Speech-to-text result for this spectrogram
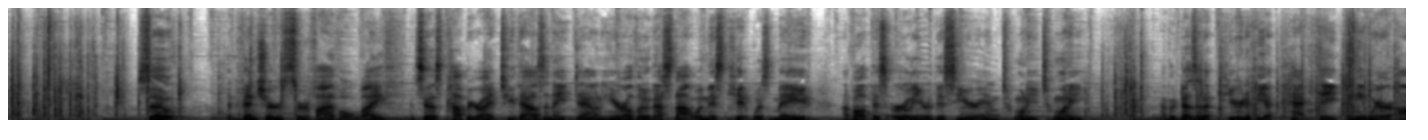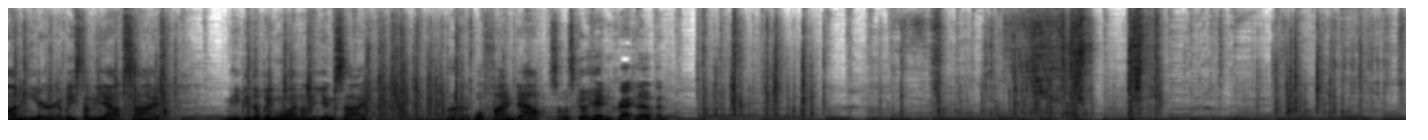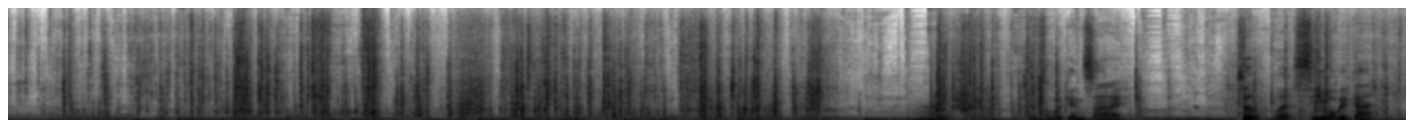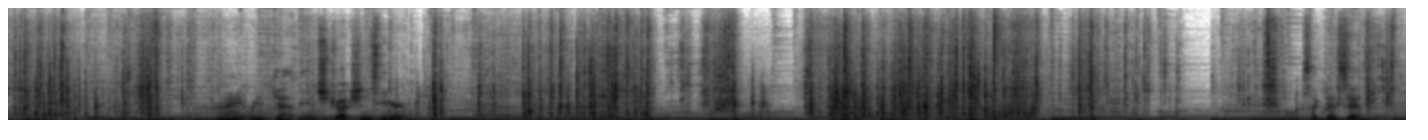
So, Adventure Survival Life. It says copyright 2008 down here, although that's not when this kit was made. I bought this earlier this year in 2020. Now there doesn't appear to be a pack date anywhere on here, at least on the outside. Maybe there'll be one on the inside, but we'll find out. So let's go ahead and crack it open. Look inside. So let's see what we've got. All right, we've got the instructions here. And looks like that's it.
